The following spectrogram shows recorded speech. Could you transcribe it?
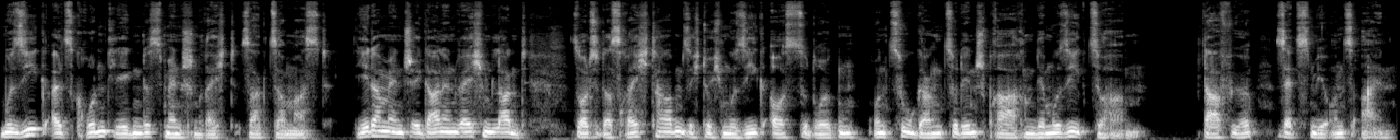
Musik als grundlegendes Menschenrecht, sagt Samast. Jeder Mensch, egal in welchem Land, sollte das Recht haben, sich durch Musik auszudrücken und Zugang zu den Sprachen der Musik zu haben. Dafür setzen wir uns ein.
